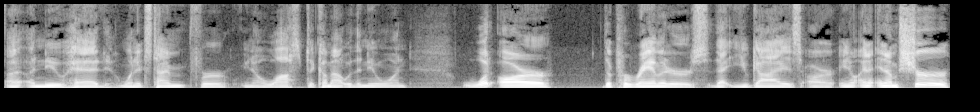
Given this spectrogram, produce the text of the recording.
a, a new head when it's time for you know Wasp to come out with a new one, what are the parameters that you guys are you know and, and i'm sure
